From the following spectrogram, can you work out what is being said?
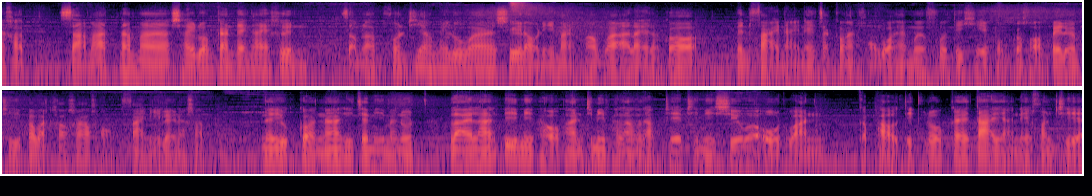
นะครับ สามารถนำมาใช้ร่วมกันได้ง่ายขึ้นสำหรับคนที่ยังไม่รู้ว่าชื่อเหล่านี้หมายความว่าอะไรแล้วก็ เป็นฝ่ายไหนในจักรวาลของ Warhammer 40k ผมก็ขอไปเริ่มที่ประวัติคร่าวๆ ของฝ่ายนี้เลยนะครับ ในยุคก่อนหน้าที่จะมีมนุษย์ หลายล้านปีมีเผ่าพันธุ์ที่มีพลังระดับเทพที่มีชื่อว่าโอดวันกับเผ่าติดโรคใกล้ตายอย่างเนคอนเทีย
